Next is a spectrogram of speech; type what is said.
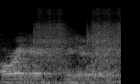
Or here, right here. Right here.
